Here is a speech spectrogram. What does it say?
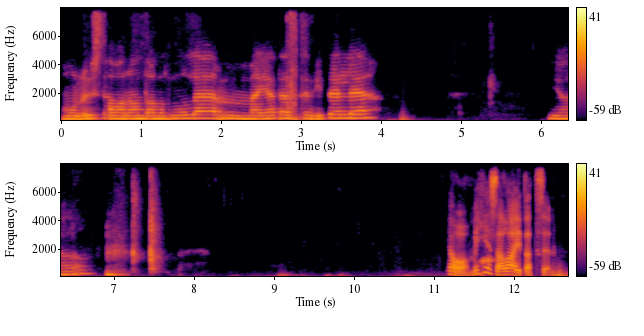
mun ystävä on antanut mulle, mä jätän sen itselle. Ja Joo, mihin sä laitat sen?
